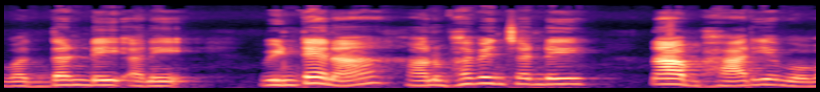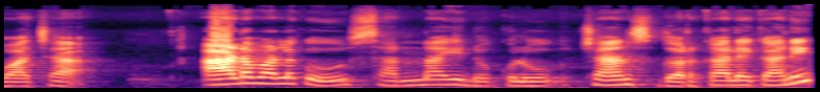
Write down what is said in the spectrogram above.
వద్దండి అని. వింటేనా? అనుభవించండి. నా భార్య ఉవాచ ఆడవాళ్ళకు సన్నాయి నొక్కులు ఛాన్స్ దొరకాలే కానీ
